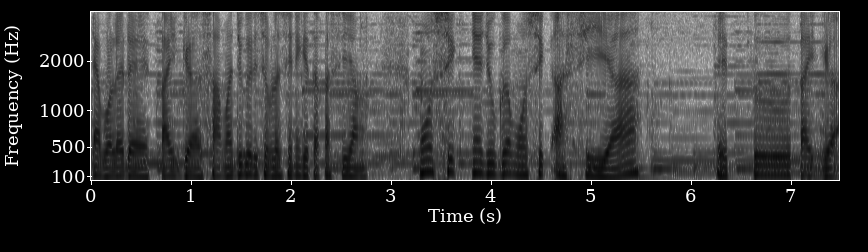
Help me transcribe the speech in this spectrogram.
Ya boleh deh. Taiga sama juga di sebelah sini kita kasih yang musiknya juga musik Asia. Itu Taiga.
